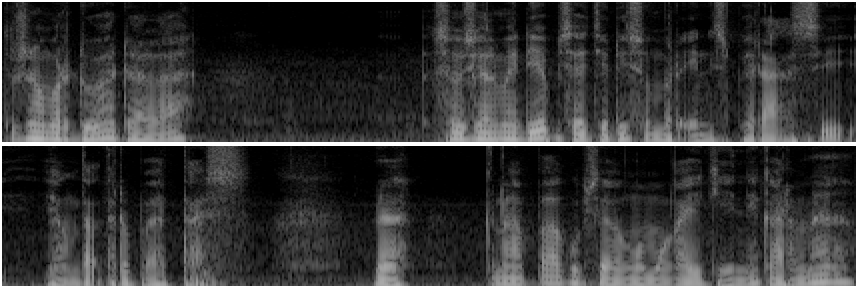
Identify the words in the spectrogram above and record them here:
Terus nomor dua adalah sosial media bisa jadi sumber inspirasi yang tak terbatas. Nah kenapa aku bisa ngomong kayak gini? Karena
